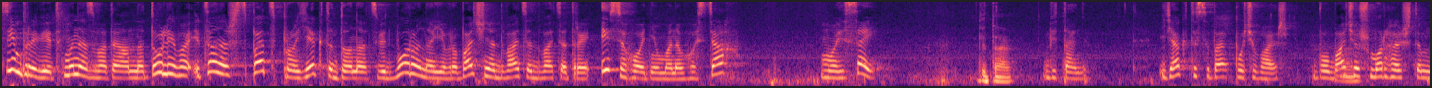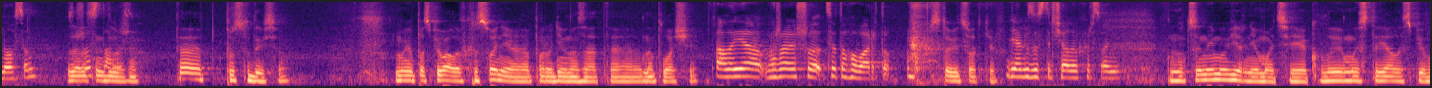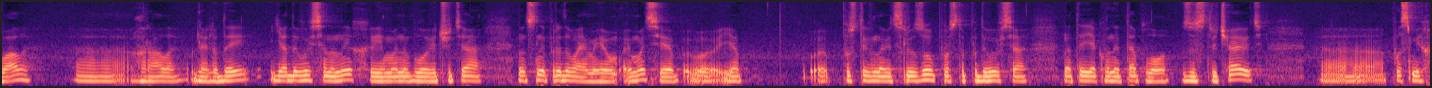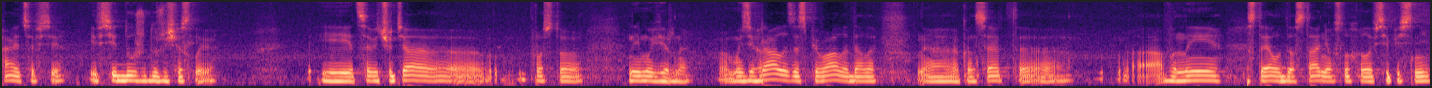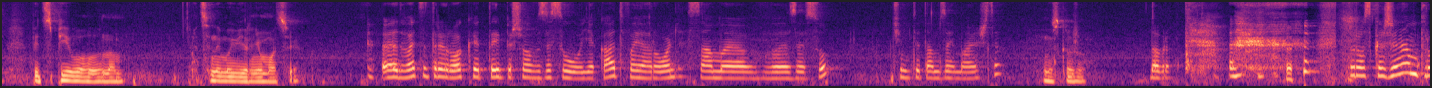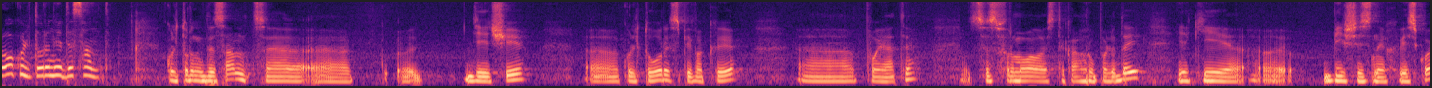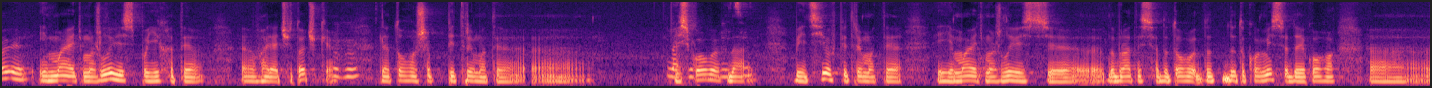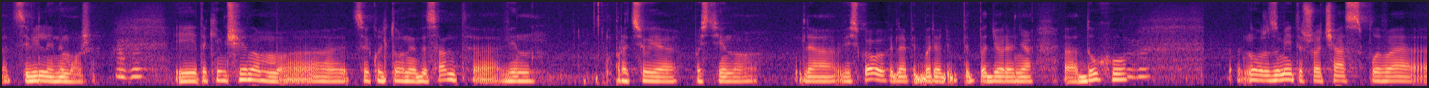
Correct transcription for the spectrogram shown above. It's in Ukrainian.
Всім привіт! Мене звати Анна Толєва, і це наш спецпроєкт до нацвідбору на Євробачення 2023. І сьогодні в мене в гостях Мойсей. Вітаю. Вітання. Як ти себе почуваєш? Бо бачу, шморгаєш тим носом. Зараз Що не сталося? дуже. Та простудився. Ми поспівали в Херсоні пару днів назад е, на площі. Але я вважаю, що це того варто. 100%. Як зустрічали в Херсоні? Ну, це неймовірні емоції. Коли ми стояли, співали, грали для людей, я дивився на них, і в мене було відчуття. Ну, це непередаваємі емоції. Я- Я е, пустив навіть сльозу, просто подивився на те, як вони тепло зустрічають, е, посміхаються всі. І всі дуже-дуже щасливі. І це відчуття е, просто неймовірне. Ми зіграли, заспівали, дали е, концерт. е, А вони стояли до останнього, слухали всі пісні, підспівували нам. Це неймовірні емоції. Е, 23 роки ти пішов в ЗСУ. Яка твоя роль саме в ЗСУ? Чим ти там займаєшся? Не скажу. Добре. Розкажи нам про культурний десант. Культурний десант це е, е, діячі е, культури, співаки, е, поети. Це сформувалася така група людей, які е, більшість з них військові і мають можливість поїхати е, в гарячі точки для того, щоб підтримати е, військових, бійці. Да, бійців підтримати і мають можливість е, добратися до того до, до такого місця, до якого е, цивільний не може. І таким чином е, цей культурний десант він працює постійно для військових, для підбадьор- підбадьорення духу. Ну розумієте, що час спливе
